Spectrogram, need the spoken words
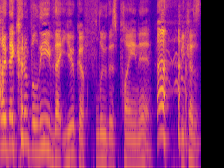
Like, they couldn't believe that Yuka flew this plane in because,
